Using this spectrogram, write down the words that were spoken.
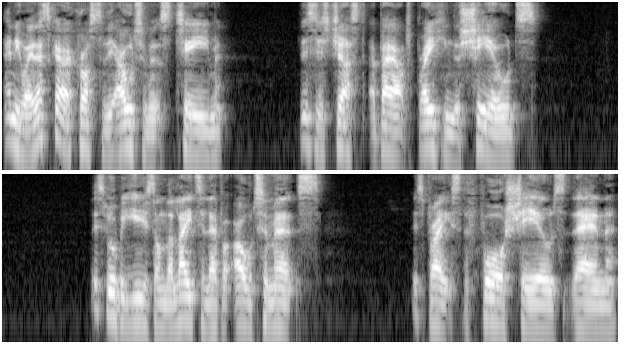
Anyway, let's go across to the ultimates team. This is just about breaking the shields. This will be used on the later level ultimates. This breaks the four shields, then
